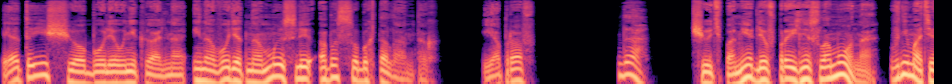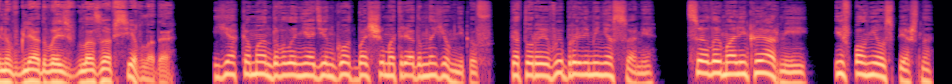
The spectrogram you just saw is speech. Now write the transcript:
Это еще более уникально и наводит на мысли об особых талантах. Я прав? Да. Чуть помедлив произнесла Мона, внимательно вглядываясь в глаза Всевлада. «Я командовала не один год большим отрядом наемников, которые выбрали меня сами, целой маленькой армией, и вполне успешно.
